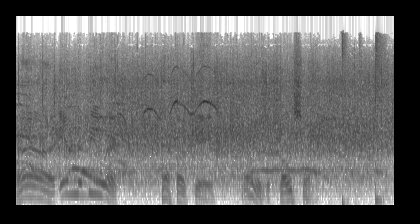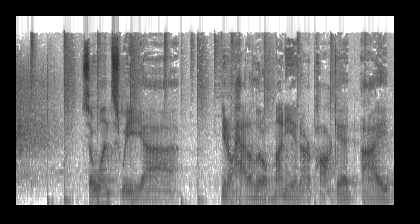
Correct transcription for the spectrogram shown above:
Ah, in the Buick. okay, that was a close one. So once we, uh, you know, had a little money in our pocket, I,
